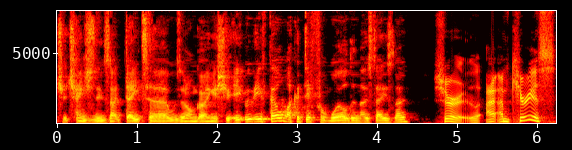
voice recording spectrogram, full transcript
changing things like data was an ongoing issue. It, it felt like a different world in those days, though. Sure. I, I'm curious.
